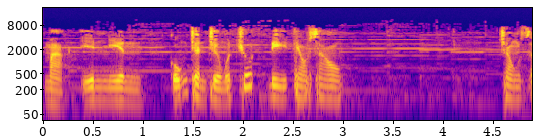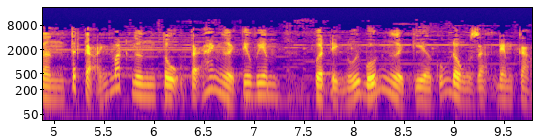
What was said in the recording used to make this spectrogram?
mà yên nhiên cũng chần chừ một chút đi theo sau. Trong sân, tất cả ánh mắt ngưng tụ tại hai người tiêu viêm, vượt đỉnh núi bốn người kia cũng đồng dạng đem cảm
